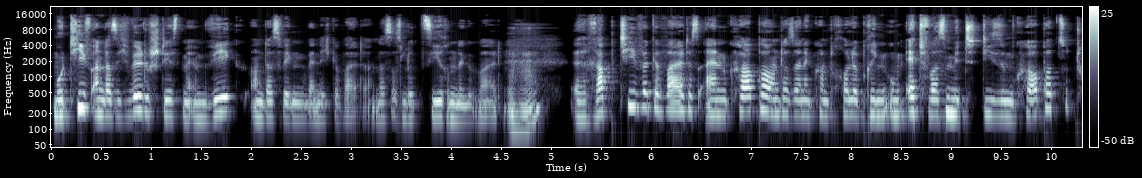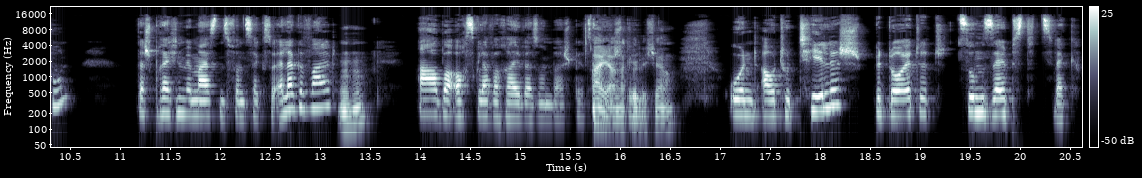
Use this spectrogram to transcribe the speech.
Motiv, an das ich will, du stehst mir im Weg und deswegen wende ich Gewalt an. Das ist lozierende Gewalt. Mhm. Äh, raptive Gewalt ist einen Körper unter seine Kontrolle bringen, um etwas mit diesem Körper zu tun. Da sprechen wir meistens von sexueller Gewalt, Mhm. aber auch Sklaverei wäre so ein Beispiel. Ah ja, Beispiel. natürlich, ja. Und autotelisch bedeutet zum Selbstzweck.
